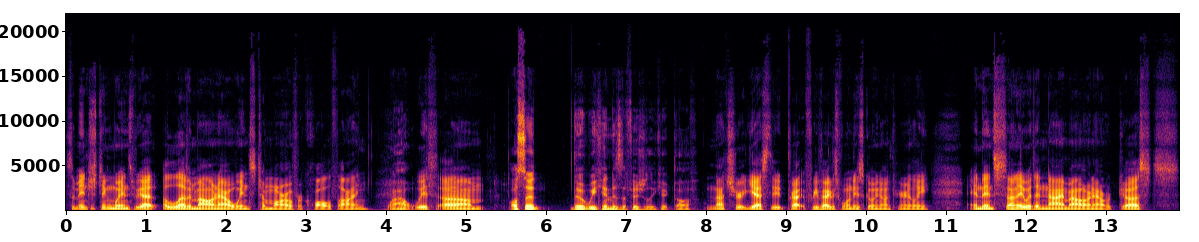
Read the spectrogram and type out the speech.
some interesting winds. We got 11 mile an hour winds tomorrow for qualifying. Wow. With um, Also, the weekend is officially kicked off. not sure. Yes, the pra- free practice one is going on currently, and then Sunday with a nine mile an hour gusts,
